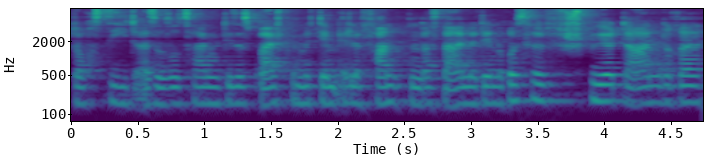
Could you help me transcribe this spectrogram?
doch sieht. Also sozusagen dieses Beispiel mit dem Elefanten, dass der eine den Rüssel spürt, der andere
